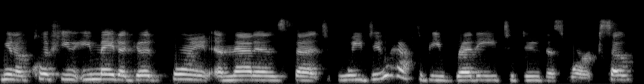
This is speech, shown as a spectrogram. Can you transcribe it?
you know, Cliff, you you made a good point, and that is that we do have to be ready to do this work. So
